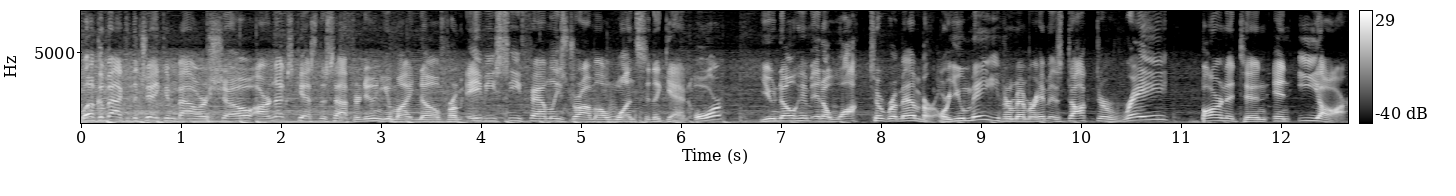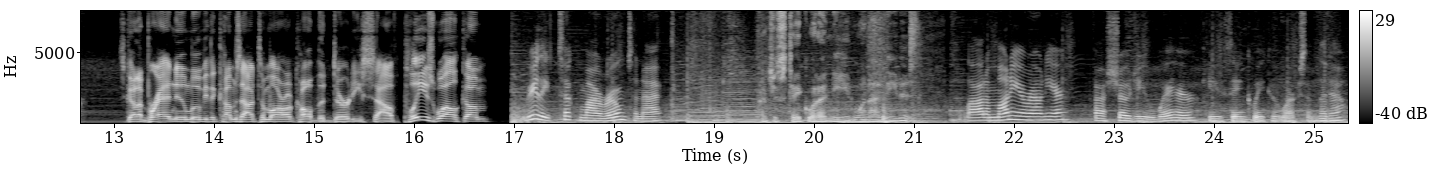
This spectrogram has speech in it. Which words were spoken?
Welcome back to the Jake and Bower Show. Our next guest this afternoon, you might know from ABC Family's drama Once and Again, or you know him in A Walk to Remember, or you may even remember him as Dr. Ray Barnaton in ER. He's got a brand new movie that comes out tomorrow called The Dirty South. Please welcome. Really took my room tonight. I just take what I need when I need it. A lot of money around here. If I showed you where, you think we could work something out?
